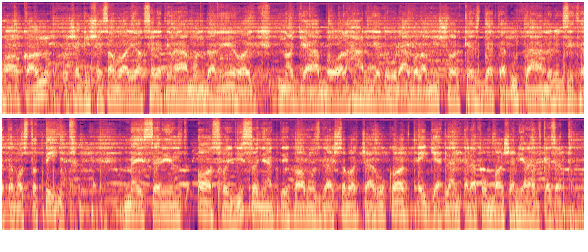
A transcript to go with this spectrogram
Halkan, hogy senki se zavarjak, szeretném elmondani, hogy nagyjából hárnyed órával a műsor kezdete után rögzíthetem azt a tényt, mely szerint az, hogy visszanyerték a mozgásszabadságukat, egyetlen telefonban sem jelentkezett.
